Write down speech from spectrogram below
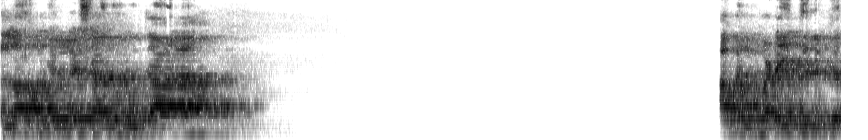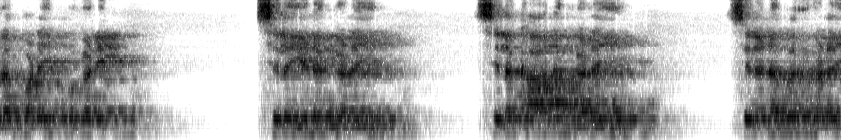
الله جل شانه تعالى அவன் படைத்திருக்கிற படைப்புகளில் சில இடங்களை சில காலங்களை சில நபர்களை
